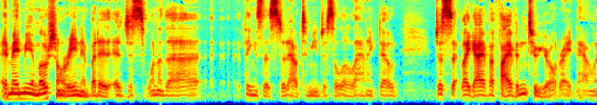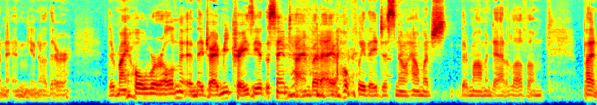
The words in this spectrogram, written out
it made me emotional reading it. But it, it just one of the things that stood out to me. Just a little anecdote. Just like I have a five and two year old right now, and and you know they're they're my whole world and they drive me crazy at the same time but I hopefully they just know how much their mom and dad love them but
